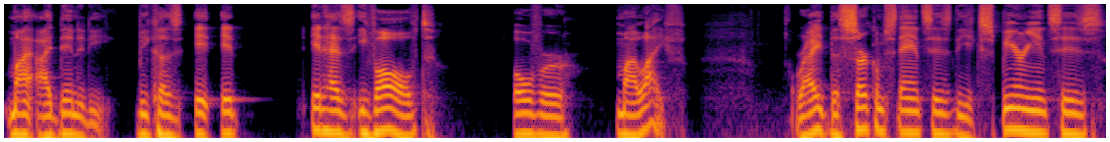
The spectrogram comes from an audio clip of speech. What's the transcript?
my identity because it it it has evolved over my life right? The circumstances the experiences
